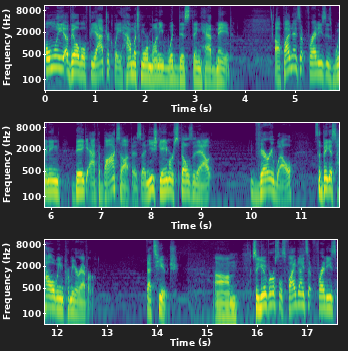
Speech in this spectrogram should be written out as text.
only available theatrically, how much more money would this thing have made? Uh, Five Nights at Freddy's is winning big at the box office. A niche gamer spells it out very well. It's the biggest Halloween premiere ever. That's huge. Um, so Universal's Five Nights at Freddy's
